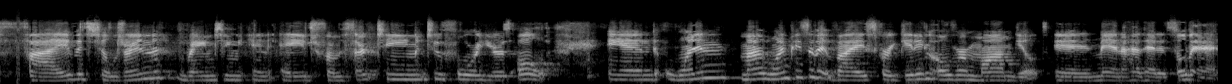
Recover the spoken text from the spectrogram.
five children, ranging in age from 13 to four years old. And one, my one piece of advice for getting over mom guilt, and man, I have had it so bad.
